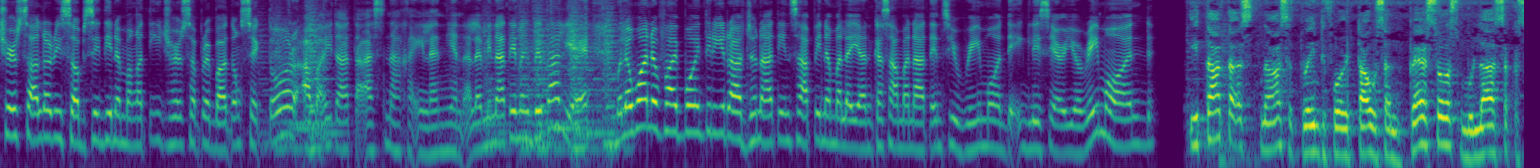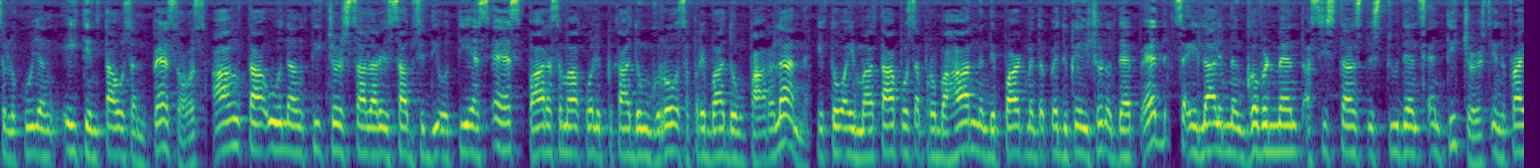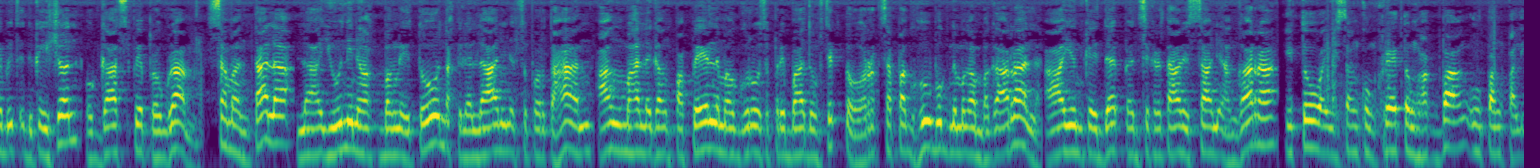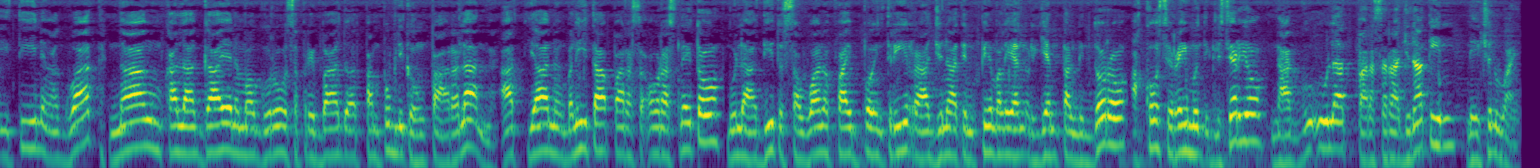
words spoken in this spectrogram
teacher salary subsidy ng mga teacher sa pribadong sektor, aba itataas na kailan yan. Alamin natin ang detalye mula 105.3 radyo natin sa Pinamalayan kasama natin si Raymond de Iglesiero. Raymond? Itataas na sa 24,000 pesos mula sa kasalukuyang 18,000 pesos ang taunang Teacher Salary Subsidy o TSS para sa mga kwalipikadong guro sa pribadong paaralan. Ito ay matapos aprobahan ng Department of Education o DepEd sa ilalim ng Government Assistance to Students and Teachers in Private Education o GASPE program. Samantala, layunin ng hakbang na ito na kilalanin at suportahan ang mahalagang papel ng mga guro sa pribadong sektor sa paghubog ng mga mag-aaral. Ayon kay DepEd Secretary Sani Angara, ito ay isang konkretong hakbang upang paliitin ang agwat ng kalagayan ng mga guro sa pribado at pampublikong paaralan. At yan ang balita para sa oras na ito mula dito sa 105.3 Radyo Natin Pinamalayan Oriental Mindoro. Ako si Raymond Iglesiero, nag-uulat para sa Radyo Natin Nationwide.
